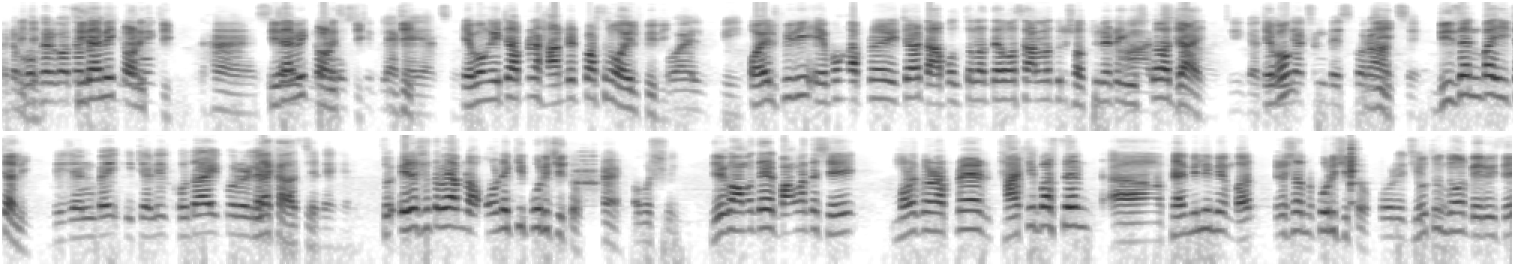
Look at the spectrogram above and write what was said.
এটা মুখের কথা সিরামিক নন স্টিক হ্যাঁ আছে। এবং এটা আপনার hundred percent oil free oil free oil free এবং আপনার এটা ডাবল তলা দেওয়া আছে সব কিছু এটা ইউজ করা যায়। আচ্ছা, ঠিক আছে এবং- ইন্ডাকশন বেস করা আছে। Design by Italy design by Italy খোদাই করে লেখা আছে। দেখেন। তো এটার সাথে ভাই আমরা অনেকই পরিচিত। হ্যাঁ অবশ্যই। যেরকম আমাদের বাংলাদেশে মনে করেন আপনার থার্টি পার্সেন্ট ফ্যামিলি মেম্বার এটার সাথে পরিচিত। নতুন যখন বের হয়েছে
